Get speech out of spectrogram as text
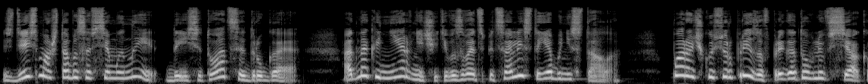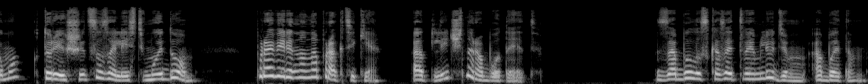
Здесь масштабы совсем иные, да и ситуация другая. Однако нервничать и вызывать специалиста я бы не стала. Парочку сюрпризов приготовлю всякому, кто решится залезть в мой дом. Проверено на практике. Отлично работает. Забыла сказать твоим людям об этом.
